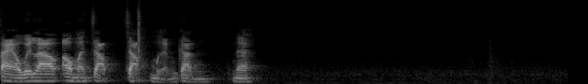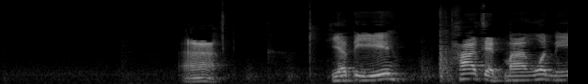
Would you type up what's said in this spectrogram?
แต่เวลาเอามาจับจับเหมือนกัน นะอ่าเฮียตี ถ้าเจ็ดมางวดนี้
